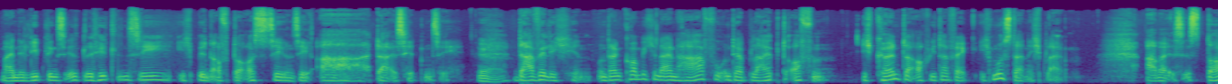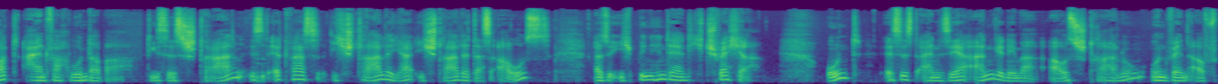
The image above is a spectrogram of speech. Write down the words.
Meine Lieblingsinsel Hittensee, ich bin auf der Ostsee und sehe, ah, da ist Hittensee. Ja. Da will ich hin. Und dann komme ich in einen Hafen und der bleibt offen. Ich könnte auch wieder weg. Ich muss da nicht bleiben. Aber es ist dort einfach wunderbar. Dieses Strahlen ist etwas, ich strahle, ja, ich strahle das aus. Also ich bin hinterher nicht schwächer. Und es ist eine sehr angenehme Ausstrahlung. Und wenn auf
